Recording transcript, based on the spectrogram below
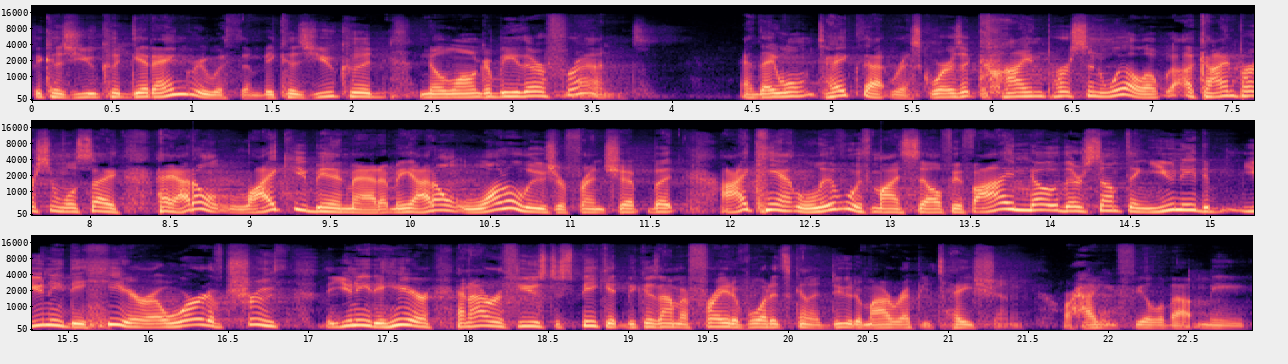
because you could get angry with them, because you could no longer be their friend and they won't take that risk. Whereas a kind person will. A kind person will say, Hey, I don't like you being mad at me. I don't want to lose your friendship, but I can't live with myself if I know there's something you need to, you need to hear, a word of truth that you need to hear, and I refuse to speak it because I'm afraid of what it's going to do to my reputation or how you feel about me.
